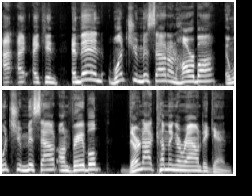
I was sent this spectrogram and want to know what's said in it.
I, I, I, can, and then once you miss out on Harbaugh and once you miss out on Vrabel, they're not coming around again.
